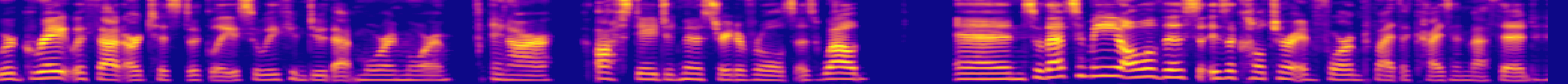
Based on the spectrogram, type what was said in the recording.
We're great with that artistically, so we can do that more and more in our offstage administrative roles as well. And so that to me, all of this is a culture informed by the Kaizen method.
